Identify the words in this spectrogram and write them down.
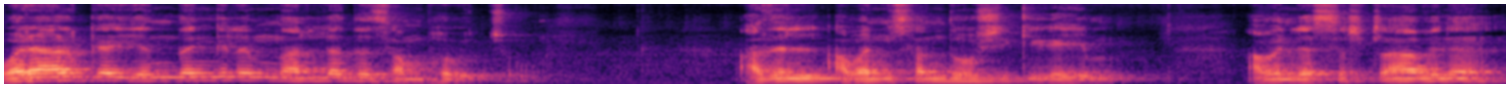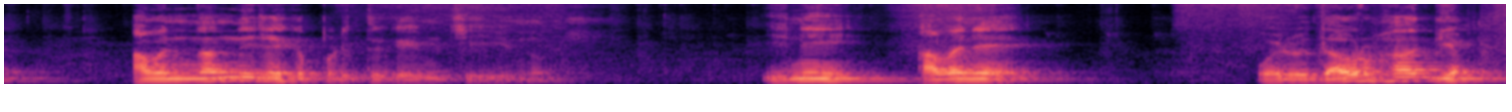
ഒരാൾക്ക് എന്തെങ്കിലും നല്ലത് സംഭവിച്ചു. അതിൽ അവൻ സന്തോഷിക്കുകയും അവന്റെ സൃഷ്ടാവിന് അവൻ നന്ദി രേഖപ്പെടുത്തുകയും ചെയ്യുന്നു. ഇനി അവനെ ഒരു ദൗർഭാഗ്യം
